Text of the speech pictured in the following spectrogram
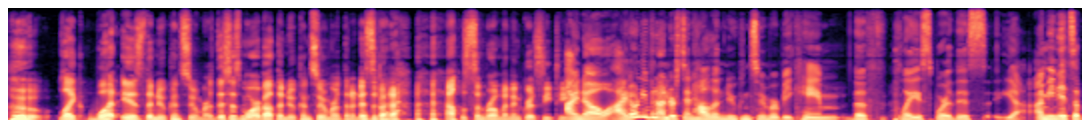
who? Like, what is the new consumer? This is more about the new consumer than it is about Alison Roman and Chrissy Teigen. I know. I don't even understand how the new consumer became the th- place where this yeah. I mean, it's a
